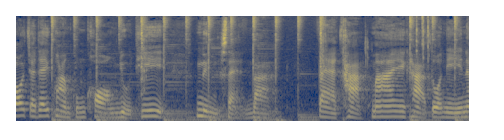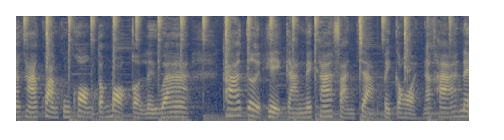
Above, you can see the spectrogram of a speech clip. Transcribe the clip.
ก็จะได้ความคุ้มครองอยู่ที่ 1 0 0 0 0แบาท แต่ค่ะไม่ค่ะตัวนี้นะคะ ความคุ้มครองต้องบอกก่อนเลยว่า ถ้าเกิดเหตุการณ์ไม่คาดฝันจากไปก่อนนะคะ ใน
